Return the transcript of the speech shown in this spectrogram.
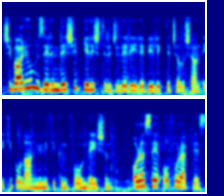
Shibarium üzerinde SHIB geliştiricileri ile birlikte çalışan ekip olan Unifican Foundation, Orase of Oracles,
